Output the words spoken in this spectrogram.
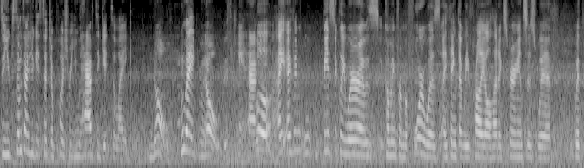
so you sometimes you get such a push where you have to get to like no. Like no this can't happen. Well, I, I think basically where I was coming from before was I think that we've probably all had experiences with with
